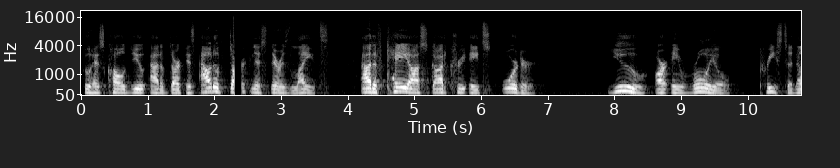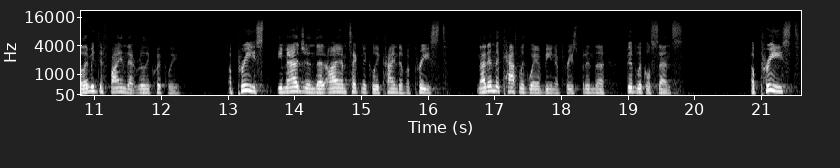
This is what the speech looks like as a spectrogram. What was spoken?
who has called you out of darkness. Out of darkness, there is light. Out of chaos, God creates order. You are a royal priesthood. Now, let me define that really quickly. A priest, imagine that I am technically kind of a priest. Not in the Catholic way of being a priest, but in the biblical sense. A priest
